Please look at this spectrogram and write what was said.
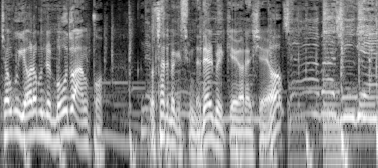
전국 여러분들 모두 안고 또 찾아뵙겠습니다. 내일 뵐게요. 11시에요.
